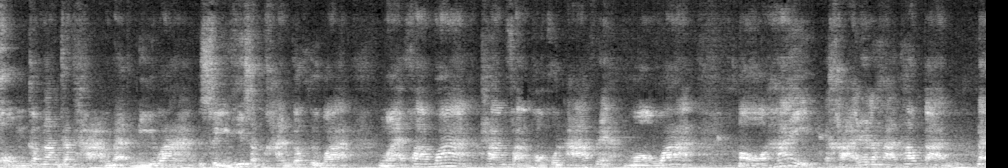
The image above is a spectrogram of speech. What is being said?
ผมกำลังจะถามแบบนี้ว่าสิ่งที่สำคัญก็คือว่า หมายความว่าทางฝั่งของคุณอาร์ตเนี่ยมองว่าต่อให้ขายในราคาเท่ากัน แต่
